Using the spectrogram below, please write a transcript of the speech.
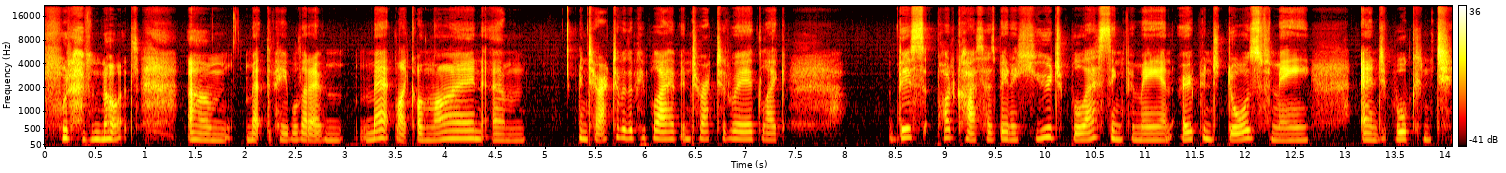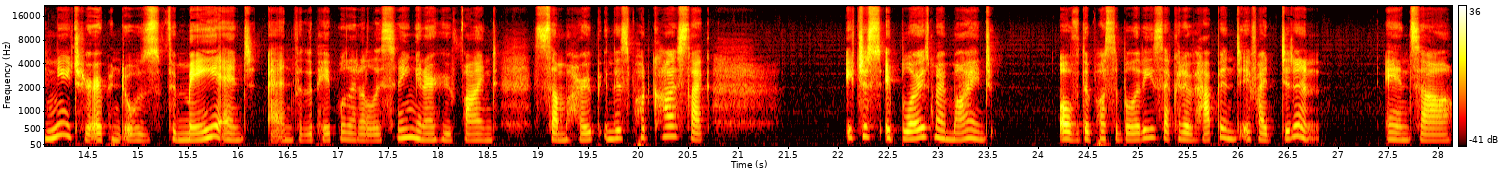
would have not um, met the people that I've met like online, um, interacted with the people I have interacted with, like this podcast has been a huge blessing for me and opened doors for me and will continue to open doors for me and and for the people that are listening you know who find some hope in this podcast. Like it just it blows my mind of the possibilities that could have happened if I didn't answer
